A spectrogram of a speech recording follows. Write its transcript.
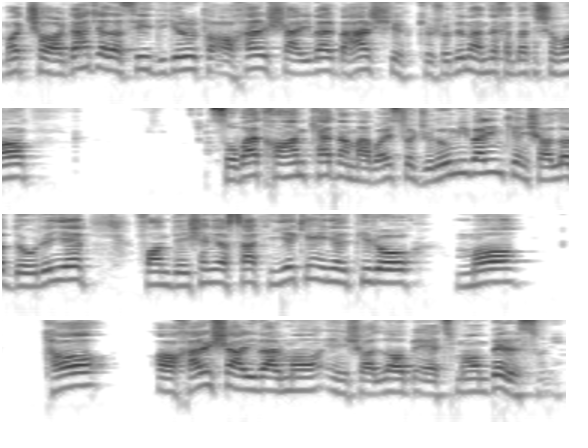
ما 14 جلسه دیگه رو تا آخر شهریور به هر شکل که شده من خدمت شما صحبت خواهم کرد و مباحث رو جلو می‌بریم که انشالله دوره فاندیشن یا سطح یک NLP رو ما تا آخر شهریور ما انشالله به اتمام برسونیم.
